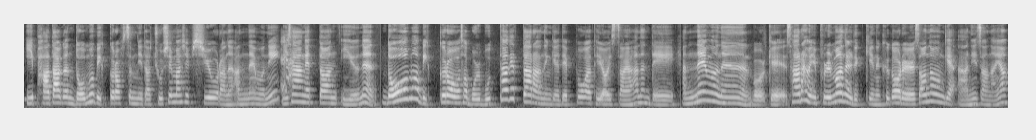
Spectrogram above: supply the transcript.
이 바닥은 너무 미끄럽습니다. 조심하십시오. 라는 안내문이 이상했던 이유는 너무 미끄러워서 뭘 못하겠다라는 게 내포가 되어 있어야 하는데 안내문은 뭐 이렇게 사람이 불만을 느끼는 그거를 써놓은 게 아니잖아요.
